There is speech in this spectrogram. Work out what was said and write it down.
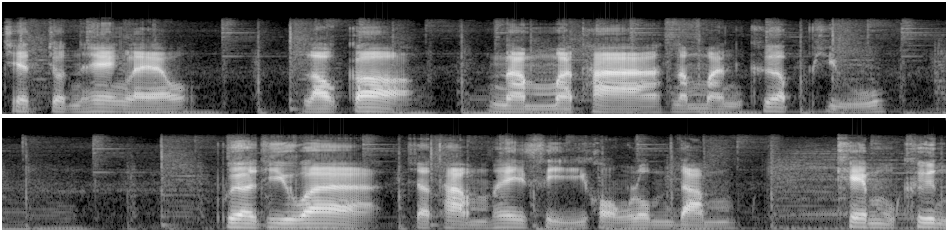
เช็ดจนแห้งแล้ว เราก็นำมาทาน้ำมันเคลือบผิว เพื่อที่ว่าจะทำให้สีของลมดำเข้มขึ้น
